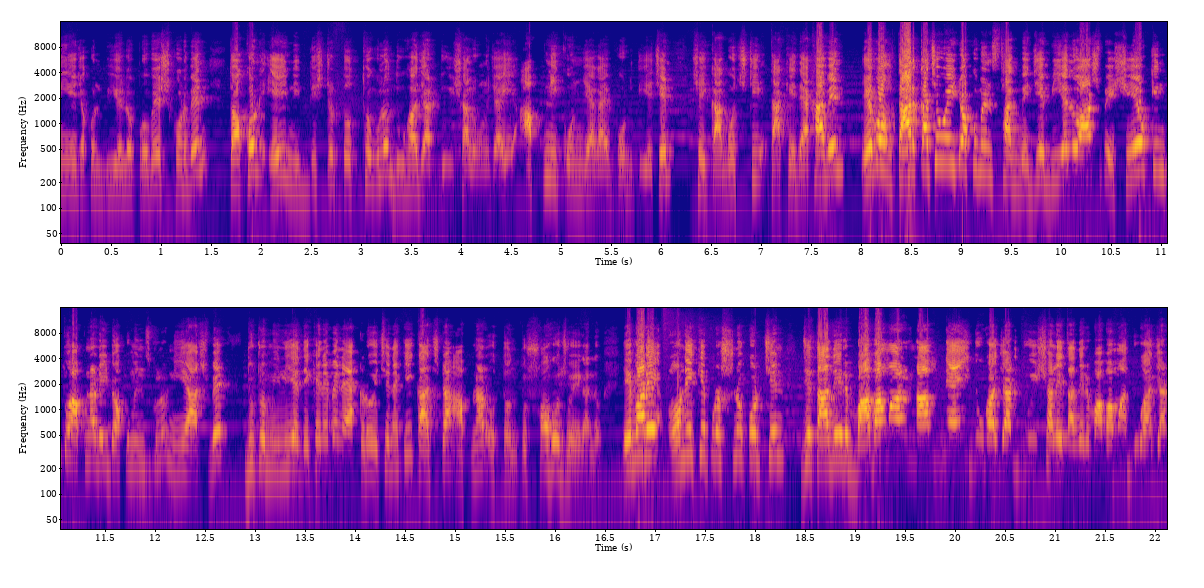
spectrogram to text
নিয়ে যখন বিএলও প্রবেশ করবেন, তখন এই নির্দিষ্ট তথ্যগুলো দু সাল অনুযায়ী আপনি কোন জায়গায় ভোট দিয়েছেন সেই কাগজটি তাকে দেখাবেন এবং তার কাছেও এই ডকুমেন্টস থাকবে। যে বিএলও আসবে, সেও কিন্তু আপনার এই ডকুমেন্টসগুলো নিয়ে আসবে। দুটো মিলিয়ে দেখে নেবেন, এক রয়েছে নাকি, কাজটা আপনার অত্যন্ত সহজ হয়ে গেল। এবারে অনেকে প্রশ্ন করছেন যে তাদের বাবা মার নাম নেয় দু হাজার দুই সালে, তাদের বাবা মা দু হাজার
